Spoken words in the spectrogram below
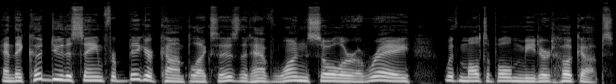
and they could do the same for bigger complexes that have one solar array with multiple metered hookups.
